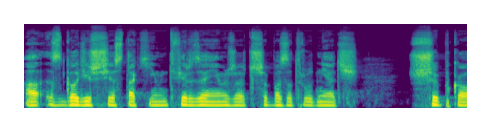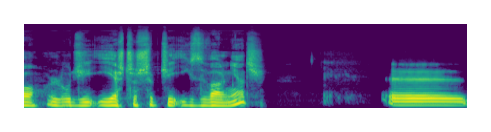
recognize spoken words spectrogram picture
A zgodzisz się z takim twierdzeniem, że trzeba zatrudniać szybko ludzi i jeszcze szybciej ich zwalniać? Yy,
